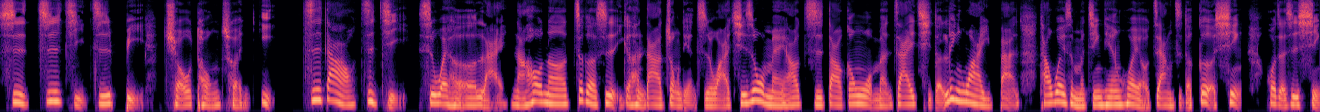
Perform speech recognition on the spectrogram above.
是“知己知彼，求同存异”，知道自己。是为何而来？然后呢？这个是一个很大的重点之外，其实我们也要知道，跟我们在一起的另外一半，他为什么今天会有这样子的个性或者是行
